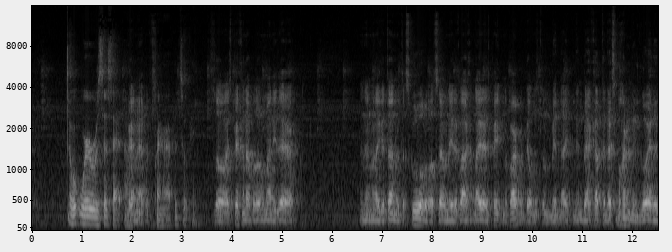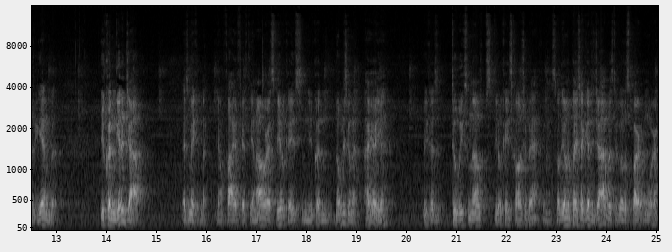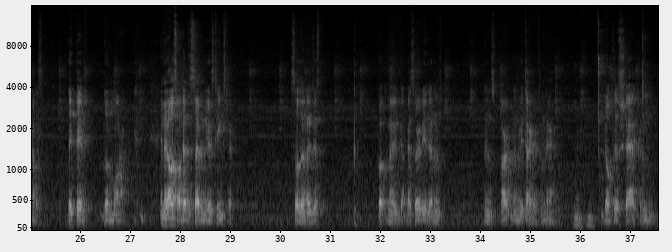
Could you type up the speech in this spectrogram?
Oh, Where was this at? Uh, Grand Rapids. Grand Rapids, okay. So I was picking up a little money there. And then when I got done with the school about seven, eight o'clock at night, I was painting apartment buildings till midnight, and then back up the next morning and go at it again. But you couldn't get a job. as making like you know five fifty an hour at Steelcase, and you couldn't. Nobody's going to hire you because two weeks from now, Steelcase calls you back. You know? So the only place I get a job is to go to Spartan Warehouse. They paid a little more, and it also had the seven years Teamster. So then I just put my got my thirty then in, in Spartan and retired from there. Mm-hmm. Built this shack and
